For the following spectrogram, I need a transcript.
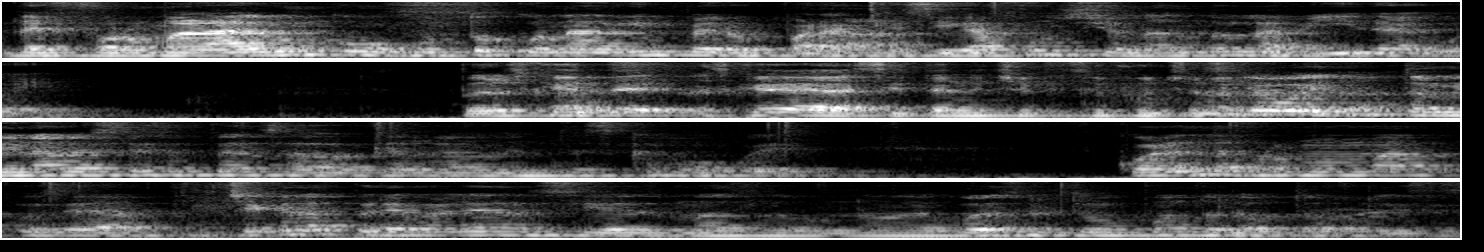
de formar algo en conjunto con alguien, pero para que Ah. siga funcionando la vida, güey. Pero es que, te- es que así te han dicho que sí funciona Es que, güey, también a veces he pensado que realmente es como, güey, ¿cuál es la forma más, o sea, checa la pirámide de necesidades más, ¿no? ¿Cuál es el último punto? La autorrealización. Y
